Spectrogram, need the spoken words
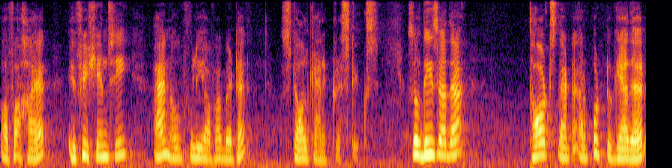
of a higher efficiency and hopefully of a better stall characteristics. So, these are the thoughts that are put together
